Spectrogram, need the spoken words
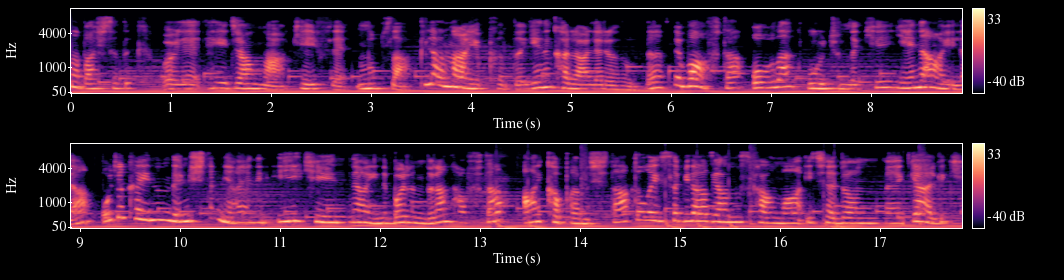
yıla başladık. Böyle heyecanla, keyifle, umutla planlar yapıldı, yeni kararlar alındı ve bu hafta Oğlak Burcu'ndaki yeni ayla Ocak ayının demiştim ya hani iyi ki yeni ayını barındıran hafta ay kapanışta. Dolayısıyla biraz yalnız kalma, içe dönme geldik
